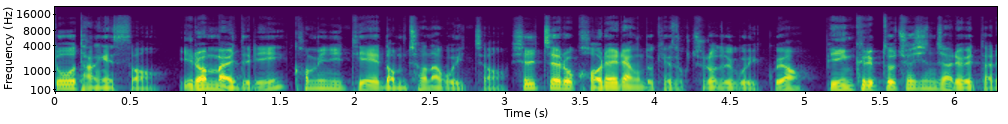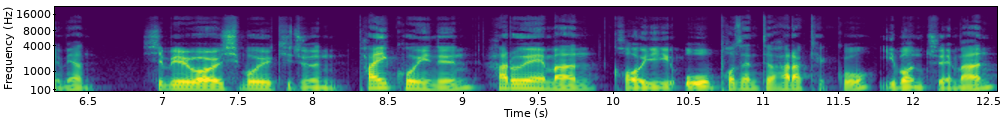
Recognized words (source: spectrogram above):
또 당했어. 이런 말들이 커뮤니티에 넘쳐나고 있죠. 실제로 거래량도 계속 줄어들고 있고요. 비인크립토 최신 자료에 따르면 11월 15일 기준 파이코인은 하루에만 거의 5% 하락했고 이번 주에만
